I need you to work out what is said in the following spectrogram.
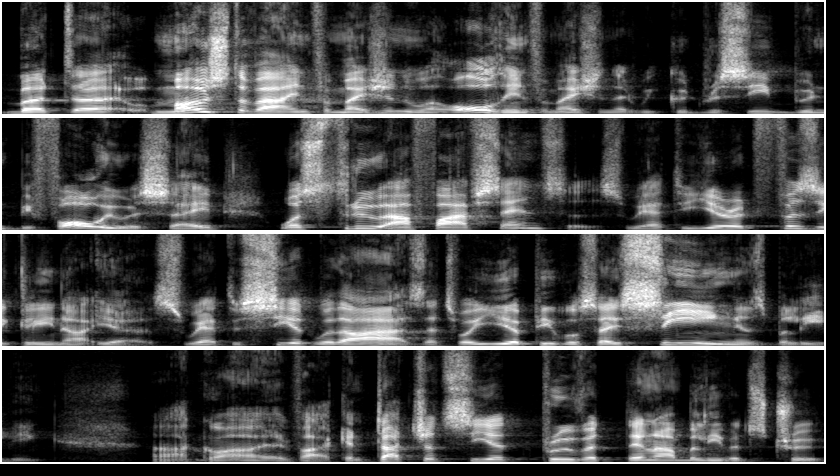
But uh, most of our information, well, all the information that we could receive before we were saved, was through our five senses. We had to hear it physically in our ears, we had to see it with our eyes. That's why you hear people say, seeing is believing. Uh, if I can touch it, see it, prove it, then I believe it's true.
